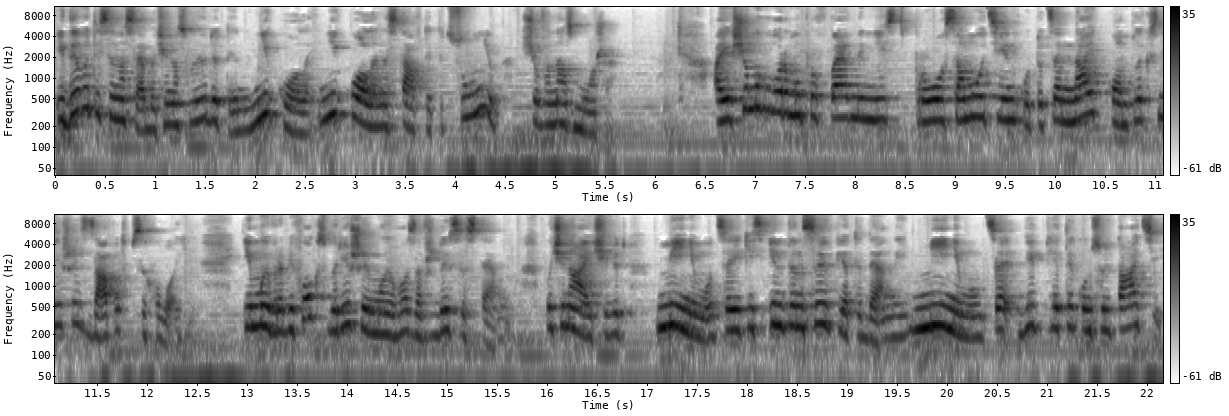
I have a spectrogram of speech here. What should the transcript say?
І дивитися на себе чи на свою дитину ніколи, ніколи не ставте під сумнів, що вона зможе. А якщо ми говоримо про впевненість, про самооцінку, то це найкомплексніший запит психології. І ми в Рабіфокс вирішуємо його завжди системно. Починаючи від мінімум, це якийсь інтенсив п'ятиденний, мінімум це від п'яти консультацій.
